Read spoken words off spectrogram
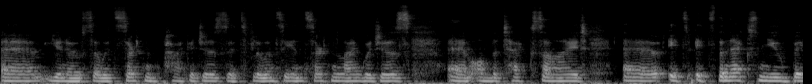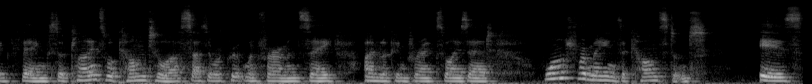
Um, you know, so it's certain packages, it's fluency in certain languages um, on the tech side. Uh, it's it's the next new big thing. So clients will come to us as a recruitment firm and say, "I'm looking for X, Y, Z." What remains a constant is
